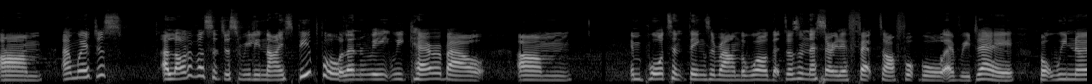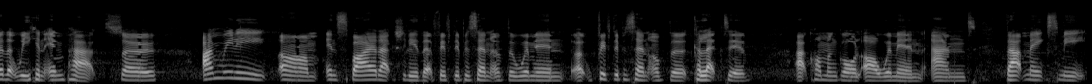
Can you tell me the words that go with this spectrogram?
Um, and we're just, a lot of us are just really nice people, and we, we care about um, important things around the world that doesn't necessarily affect our football every day, but we know that we can impact. So I'm really um, inspired, actually, that 50% of the women, 50% uh, of the collective at Common Goal are women, and that makes me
